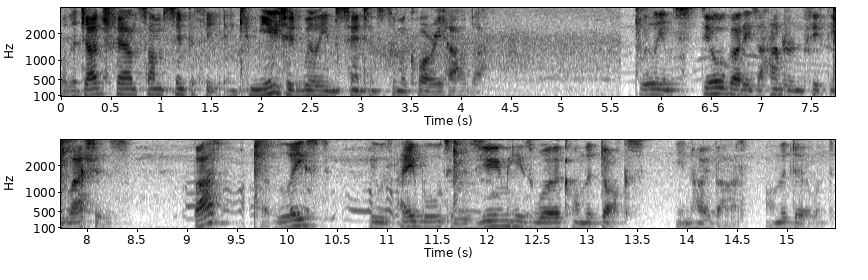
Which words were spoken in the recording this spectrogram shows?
Well, the judge found some sympathy and commuted William's sentence to Macquarie Harbour. William still got his 150 lashes, but at least he was able to resume his work on the docks in Hobart on the Derwent.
